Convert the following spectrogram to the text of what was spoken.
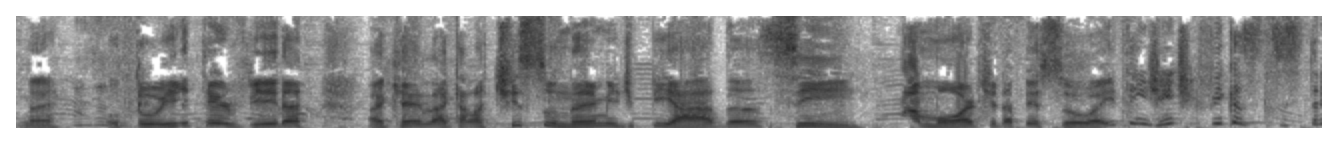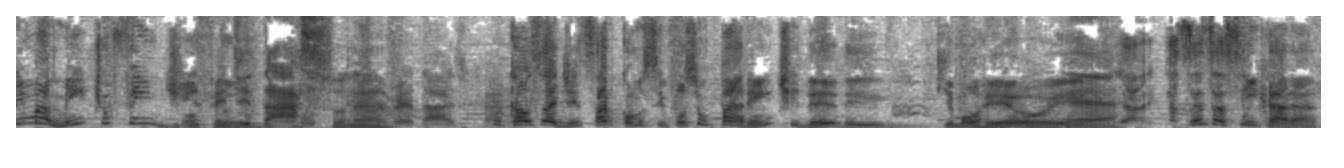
né? O Twitter vira aquela, aquela tsunami de piadas Sim. Com a morte da pessoa. E tem gente que fica extremamente ofendido. Ofendidaço, Isso é né? verdade, cara. Por causa disso, sabe? Como se fosse um parente dele que morreu. E, É. e às vezes assim, cara.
